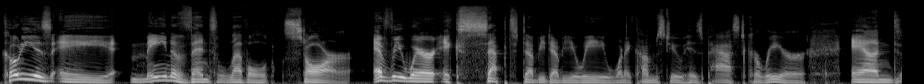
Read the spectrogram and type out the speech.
Cody is a main event level star everywhere except WWE when it comes to his past career. And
